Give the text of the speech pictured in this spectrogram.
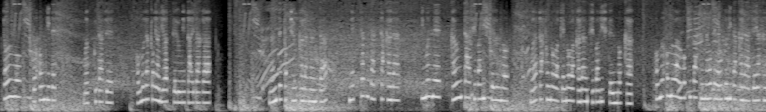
どうも、ご本人です。マックだぜ。ホムラとやり合ってるみたいだが。なんで途中からなんだ？めっちゃ具だったから。今ね、カウンター縛りしてるの。またそのわけのわからん縛りしてんのか。ほのほのは動きが素直で大振りだから当てやすい。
